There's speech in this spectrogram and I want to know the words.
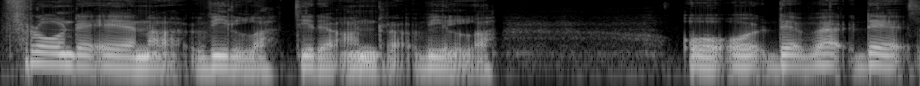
Från det ena villa till det andra villa. Och, och det, det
